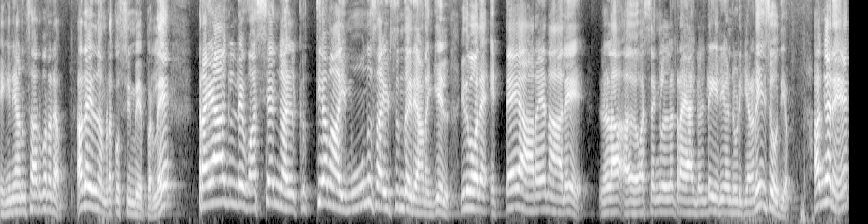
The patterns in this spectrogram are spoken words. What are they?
എങ്ങനെയാണ് സാർ പറഞ്ഞുതരാം. അതായത് നമ്മുടെ ക്വസ്റ്റ്യൻ പേപ്പറിലെ ട്രയാങ്കിളിന്റെ വശങ്ങൾ കൃത്യമായി മൂന്ന് സൈഡ്സും തരികയാണെങ്കിൽ ഇതുപോലെ എട്ട് ആറ് നാല് ഉള്ള വശങ്ങളുള്ള ട്രയാങ്കിളിന്റെ ഏരിയ കണ്ടുപിടിക്കാനാണ് ഈ ചോദ്യം. അങ്ങനെ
